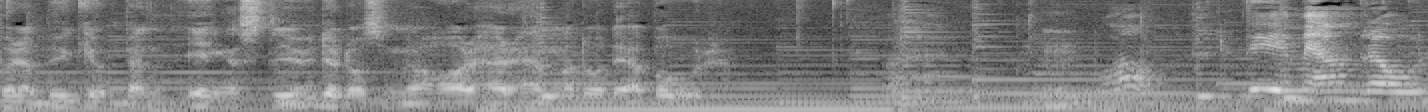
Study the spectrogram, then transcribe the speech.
började bygga upp en egen studio då som jag har här hemma då där jag bor. Det är med andra ord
